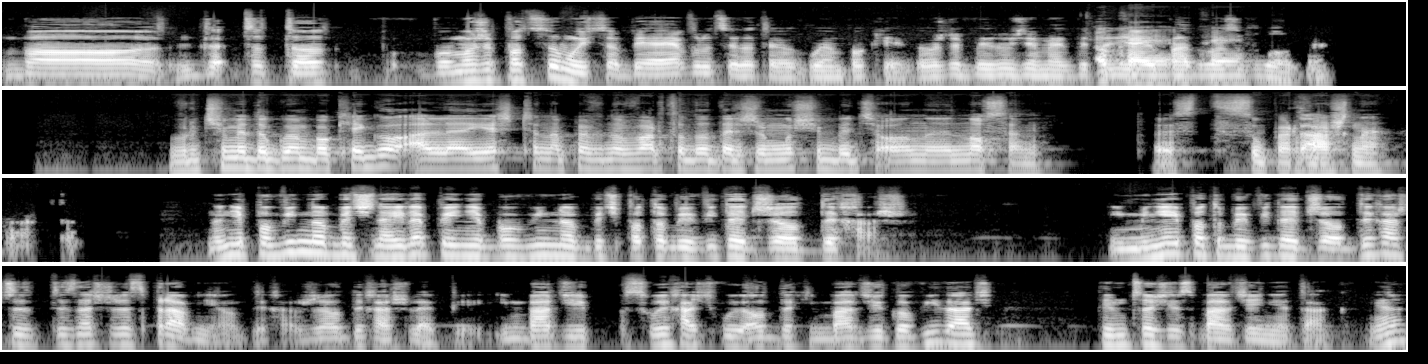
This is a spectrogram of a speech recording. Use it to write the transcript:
Bo to, to bo może podsumuj sobie, a ja wrócę do tego głębokiego, żeby ludziom jakby to nie Okej, wypadło okej. z głowy. Wrócimy do głębokiego, ale jeszcze na pewno warto dodać, że musi być on nosem. To jest super Tak. ważne. No nie powinno być, najlepiej nie powinno być po tobie widać, że oddychasz. Im mniej po tobie widać, że oddychasz, to, to znaczy, że sprawnie oddychasz, że oddychasz lepiej. Im bardziej słychać twój oddech, im bardziej go widać, tym coś jest bardziej nie tak, nie?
